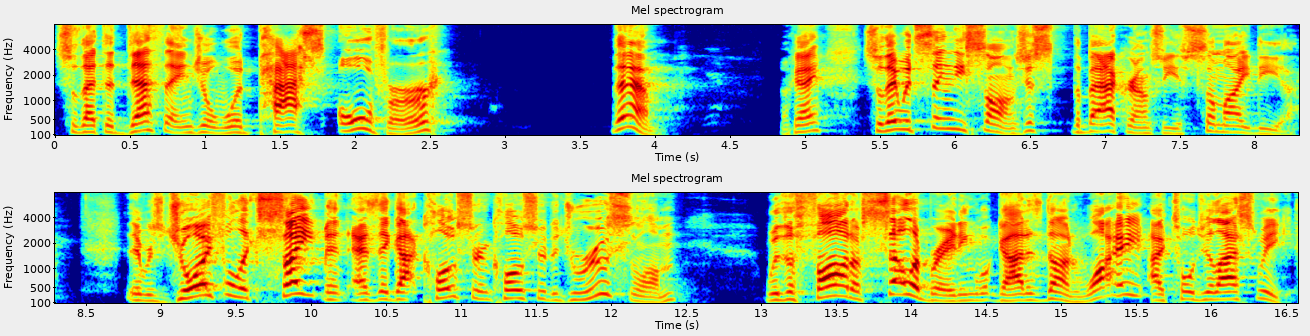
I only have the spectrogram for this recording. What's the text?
so that the death angel would pass over them. Okay? So they would sing these songs, just the background so you have some idea. There was joyful excitement as they got closer and closer to Jerusalem with the thought of celebrating what God has done. Why? I told you last week.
